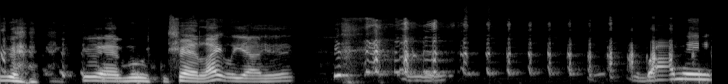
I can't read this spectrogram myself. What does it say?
you, you gotta move tread lightly out here. But I mean,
